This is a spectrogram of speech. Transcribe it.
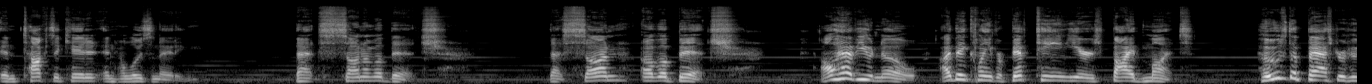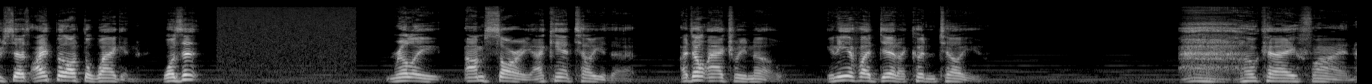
intoxicated and hallucinating. That son of a bitch. That son of a bitch. I'll have you know, I've been clean for 15 years, 5 months. Who's the bastard who says I fell off the wagon? Was it? Really, I'm sorry, I can't tell you that. I don't actually know. And even if I did, I couldn't tell you. okay, fine.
